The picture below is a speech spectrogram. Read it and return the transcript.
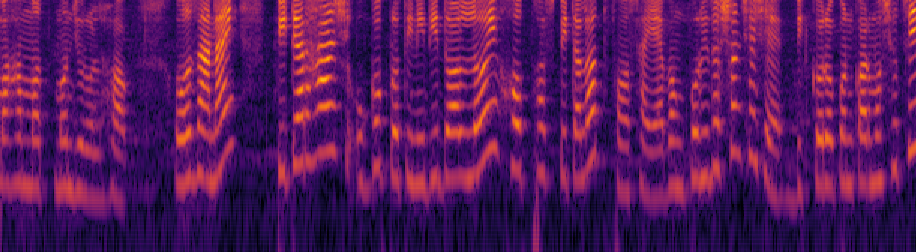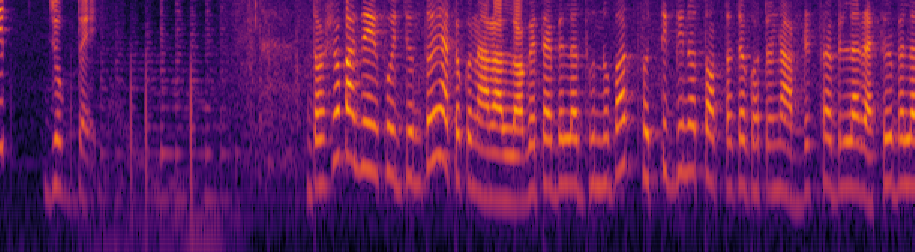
Mohammad Manjurul Haque. ও জানায় পিটার হাস উগ্র প্রতিনিধি দল লৈ হোপ হসপিটালত পৌঁছায় এবং পরিদর্শন শেষে বৃক্ষরোপণ কর্মসূচিত যোগ দেয়। দর্শক, আজ এই পর্যন্তই। এতক্ষণ আর আর লগে তাই বেলা ধন্যবাদ। প্রত্যেক দিনের তত্তাজা ঘটনা আপডেট পাই বেলা রাতের বেলা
